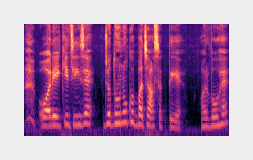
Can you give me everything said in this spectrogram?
और एक ही चीज़ है जो दोनों को बचा सकती है और वो है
